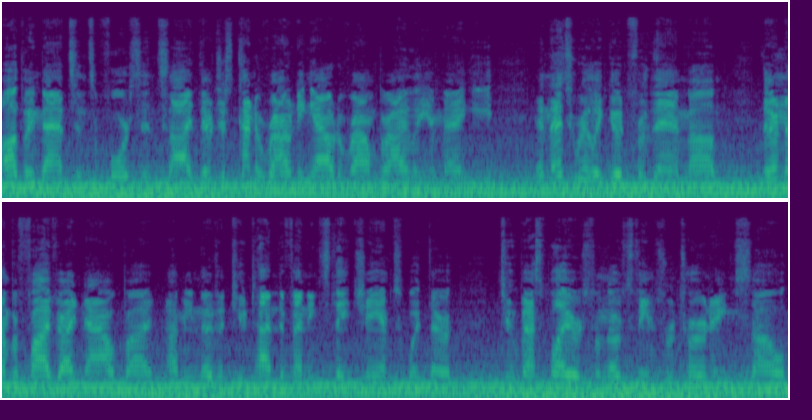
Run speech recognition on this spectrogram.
Aubrey Madsen's a force inside. They're just kind of rounding out around Briley and Maggie, and that's really good for them. Um, they're number five right now, but I mean, they're the two time defending state champs with their two best players from those teams returning, so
